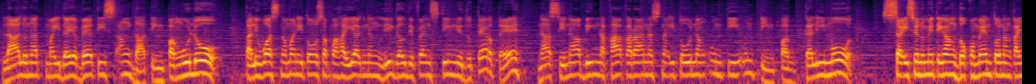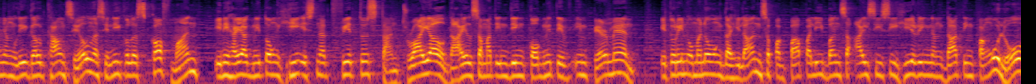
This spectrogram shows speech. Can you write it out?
lalo na't may diabetes ang dating Pangulo. Taliwas naman ito sa pahayag ng legal defense team ni Duterte na sinabing nakakaranas na ito ng unti-unting pagkalimot. Sa isinumitingang dokumento ng kanyang legal counsel na si Nicholas Kaufman, inihayag nitong he is not fit to stand trial dahil sa matinding cognitive impairment. Ito rin umano ang dahilan sa pagpapaliban sa ICC hearing ng dating Pangulo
